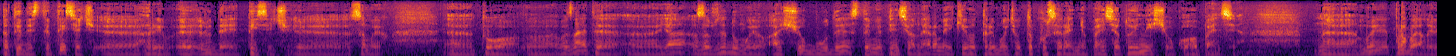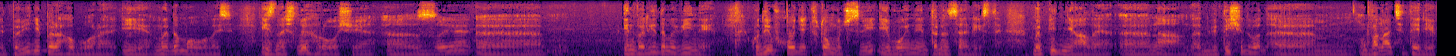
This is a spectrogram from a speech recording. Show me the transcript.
50 тисяч е, грив, е, людей, тисяч е, самих, е, то е, ви знаєте, е, я завжди думаю, а що буде з тими пенсіонерами, які отримують от таку середню пенсію, то і нижче у кого пенсія. Е, Ми провели відповідні переговори, і ми домовились і знайшли гроші е, з. Е, Інвалідами війни, куди входять в тому числі і воїни-інтернаціоналісти. Ми підняли е, на 2012 рік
